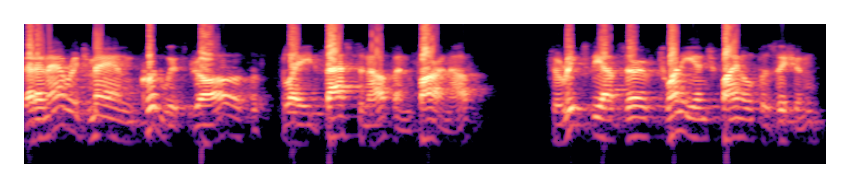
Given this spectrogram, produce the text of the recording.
that an average man could withdraw the blade fast enough and far enough to reach the observed 20 inch final position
